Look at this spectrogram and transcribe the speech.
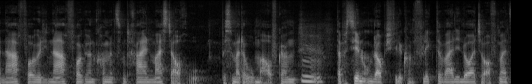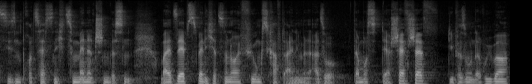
der Nachfolger, die Nachfolgerin kommen jetzt mit rein, meist auch ein bisschen weiter oben aufgegangen. Mhm. Da passieren unglaublich viele Konflikte, weil die Leute oftmals diesen Prozess nicht zu managen wissen. Weil selbst wenn ich jetzt eine neue Führungskraft einnehme, also da muss der Chefchef, -Chef, die Person darüber,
